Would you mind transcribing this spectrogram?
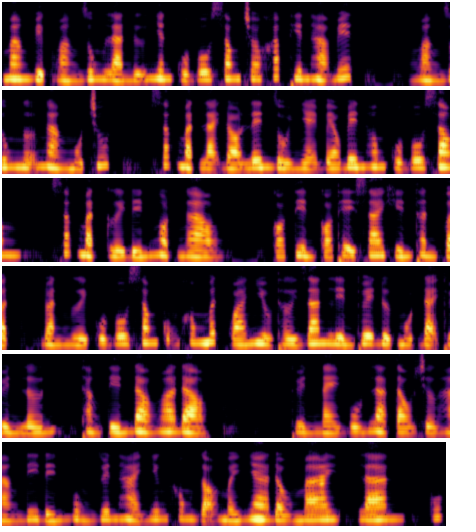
mang việc Hoàng Dung là nữ nhân của vô song cho khắp thiên hạ biết. Hoàng Dung ngỡ ngàng một chút, sắc mặt lại đỏ lên rồi nhẹ véo bên hông của vô song, sắc mặt cười đến ngọt ngào. Có tiền có thể sai khiến thần Phật, đoàn người của vô song cũng không mất quá nhiều thời gian liền thuê được một đại thuyền lớn, thẳng tiến đào hoa đảo. Thuyền này vốn là tàu chở hàng đi đến vùng Duyên Hải nhưng không rõ mấy nha đầu Mai, Lan, Cúc,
